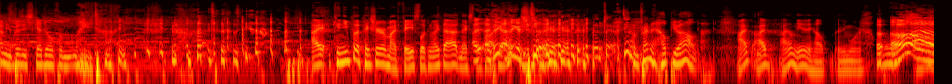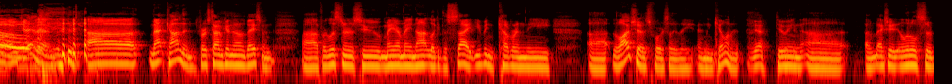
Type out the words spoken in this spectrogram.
time in your busy schedule from late time. I can you put a picture of my face looking like that next to the I, I think I think I should. Dude, I'm trying to help you out. I've, I've, I don't need any help anymore. Oh, okay then. uh, Matt Condon, first time coming down to the basement. Uh, for listeners who may or may not look at the site, you've been covering the uh, the live shows for us lately and been killing it. Yeah. doing. Uh, I'm actually a little sur-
